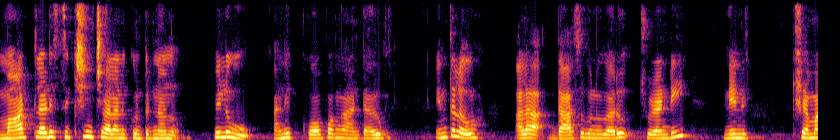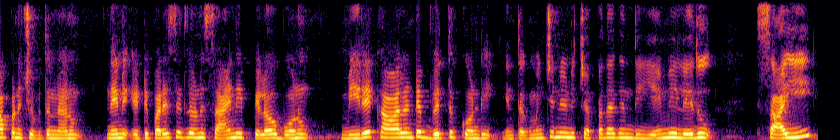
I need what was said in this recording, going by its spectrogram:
మాట్లాడి శిక్షించాలనుకుంటున్నాను. పిలువు అని కోపంగా అంటారు. ఇంతలో అలా దాసుగును గారు చూడండి నేను క్షమాపణ చెబుతున్నాను. నేను ఎట్టి పరిస్థితుల్లోనూ సాయిని పిలవబోను. మీరే కావాలంటే వెతుక్కోండి. ఇంతకుమించి నేను చెప్పదగింది ఏమీ లేదు. సాయి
